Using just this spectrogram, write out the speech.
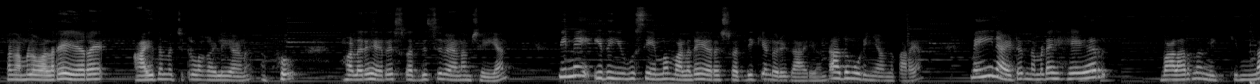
അപ്പം നമ്മൾ വളരെയേറെ ആയുധം വെച്ചിട്ടുള്ള കളിയാണ്. അപ്പോൾ വളരെയേറെ ശ്രദ്ധിച്ച് വേണം ചെയ്യാൻ. പിന്നെ ഇത് യൂസ് ചെയ്യുമ്പോൾ വളരെയേറെ ശ്രദ്ധിക്കേണ്ട ഒരു കാര്യമുണ്ട്. അതും കൂടി ഞാൻ ഒന്ന് പറയാം. മെയിനായിട്ടും നമ്മുടെ ഹെയർ വളർന്ന് നിൽക്കുന്ന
